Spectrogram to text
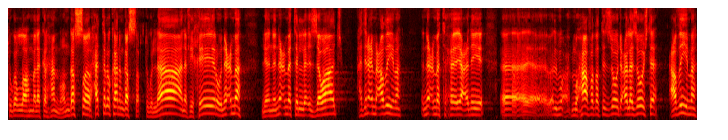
تقول اللهم لك الحمد. وهو مقصر حتى لو كان مقصر. تقول لا أنا في خير ونعمة لأن نعمة الزواج هذه نعمة عظيمة. نعمة يعني آه، محافظة الزوج على زوجته عظيمة.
